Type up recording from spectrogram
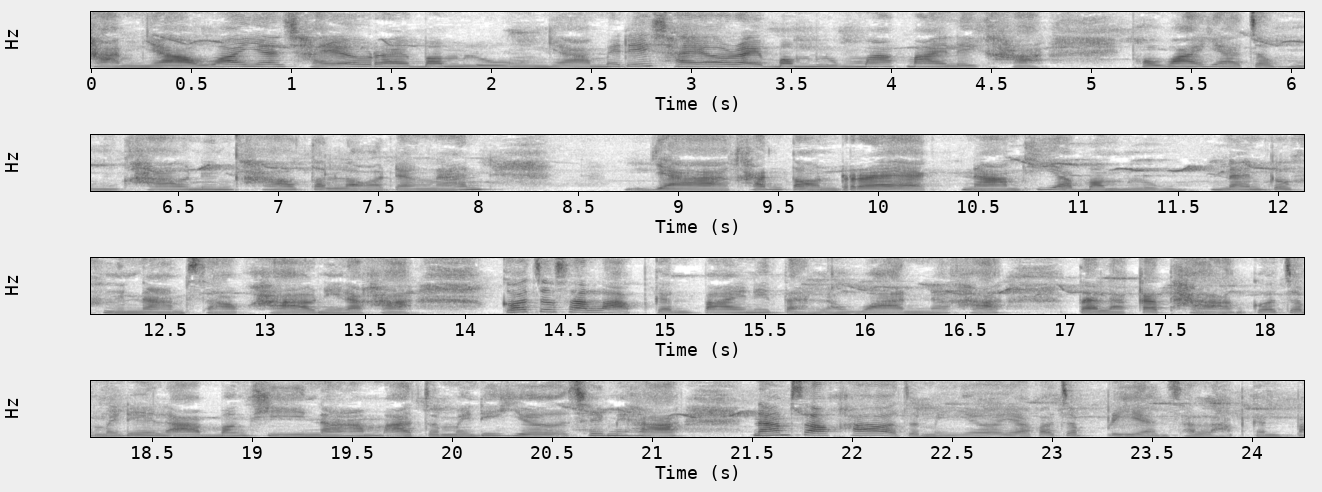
ถามยาว่ายาใช้อะไรบำรุง ยาไม่ได้ใช้อะไรบำรุงมากมายเลยค่ะ เพราะว่ายาจะหุงข้าวนึ่งข้าวตลอดดังนั้น ยาขั้นตอนแรกน้ำที่ยาบำรุง นั่นก็คือน้ำซาวข้าวนี่นะคะ ก็จะสลับกันไปในแต่ละวันนะคะ แต่ละกระถางก็จะไม่ได้รับบางทีน้ำอาจจะไม่ได้เยอะใช่ไหมคะน้ำซาวข้าวอาจจะไม่เยอะยาก็จะเปลี่ยนสลับกันไป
